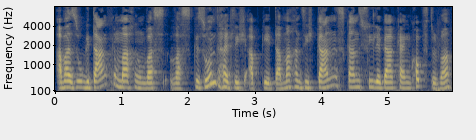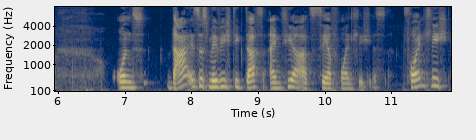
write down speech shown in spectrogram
Aber so Gedanken machen, was, was gesundheitlich abgeht, da machen sich ganz, ganz viele gar keinen Kopf drüber. Und da ist es mir wichtig, dass ein Tierarzt sehr freundlich ist. Freundlich,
